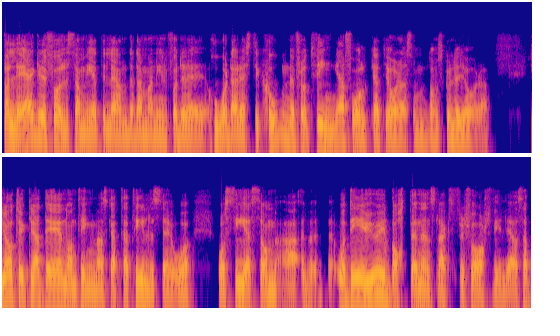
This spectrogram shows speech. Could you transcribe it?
var lägre följsamhet i länder där man införde hårda restriktioner för att tvinga folk att göra som de skulle göra. Jag tycker att det är någonting man ska ta till sig och, och se som... Eh, och det är ju i botten en slags försvarsvilja. Så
